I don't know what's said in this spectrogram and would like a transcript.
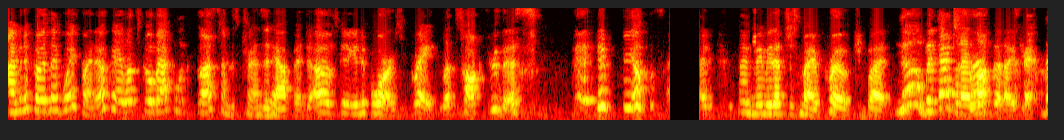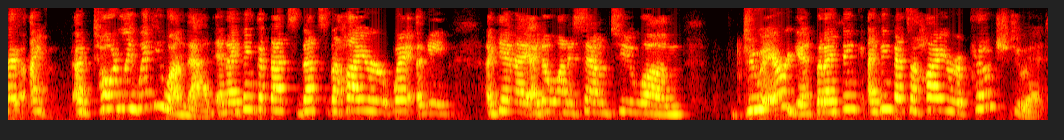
I'm going to fight with my boyfriend. Okay, let's go back and look at the last time this transit happened. Oh, I was going to get divorced. Great, let's talk through this. it feels, and maybe that's just my approach, but no, but that's. But I love that idea. That, I I'm totally with you on that, and I think that that's that's the higher way. I mean, again, I, I don't want to sound too um, too arrogant, but I think I think that's a higher approach to it.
